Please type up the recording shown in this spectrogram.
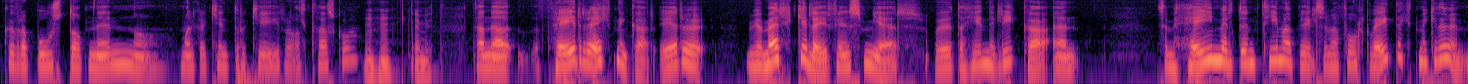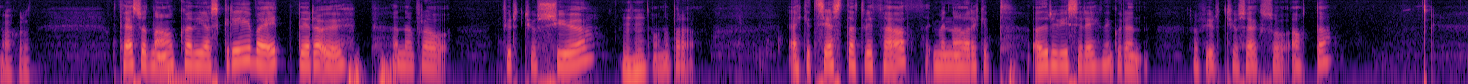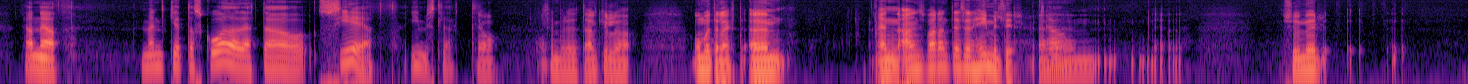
hvað var bústofnin og margar kindur og kýr og allt það sko. Mm einmitt. Þannig að þeir reikningar eru mjög merkilegir finnst mér og þetta hinn er líka en sem heimild um tímabil sem að fólk veit ekkert mikið um. Akkurat. Þess vegna ákvaði ég að skrifa eitt þeirra upp þannig að frá 47 Mm -hmm. það var bara ekkert sérstakt við það ég minna það var ekkert öðruvísi reikningur en frá 46 og 8 þannig að menn geta skoða þetta og séð ímislegt Já, sem er auðvitað algjörlega ómöndalegt um, en aðeins varandi þessar heimildir Já. um, sumir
